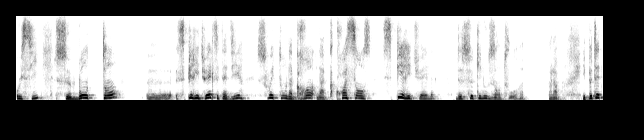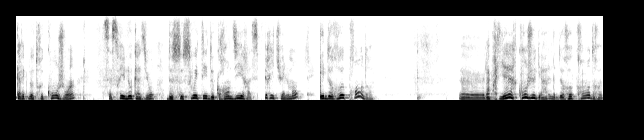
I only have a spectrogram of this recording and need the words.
aussi ce bon temps euh, spirituel, c'est-à-dire souhaitons la, grand, la croissance spirituelle de ceux qui nous entourent. Voilà. Et peut-être qu'avec notre conjoint, ça serait une occasion de se souhaiter de grandir spirituellement et de reprendre euh, la prière conjugale, de reprendre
